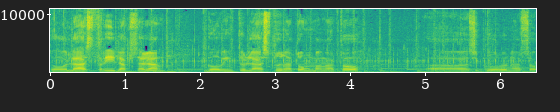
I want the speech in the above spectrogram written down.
So last 3 laps na lang. Going to last 2 na tong mga to. Ah, siguro nasa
